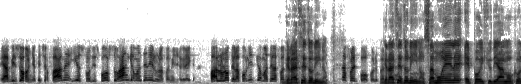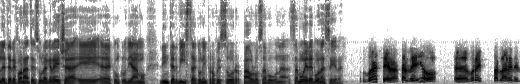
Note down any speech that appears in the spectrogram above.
e ha bisogno che c'ha fame, io sono disposto anche a mantenere una famiglia greca. Parlo non della politica, ma della famiglia. Grazie Tonino. Popoli, Grazie favore. Tonino. Samuele e poi chiudiamo con le telefonate sulla Grecia e eh, concludiamo l'intervista con il professor Paolo Savona. Samuele, buonasera. Buonasera, salve. Io eh, vorrei parlare del,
